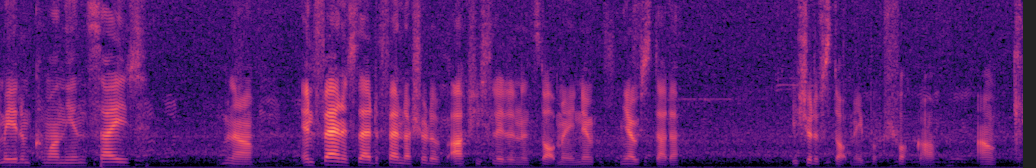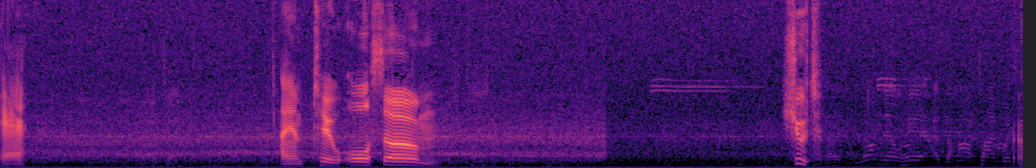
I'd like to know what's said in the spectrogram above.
made him come on the inside. No. In fairness, their defender should have actually slid in and stopped me. No, no stutter. He should have stopped me, but fuck off. I don't care. I am too awesome. Shoot. Uh.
